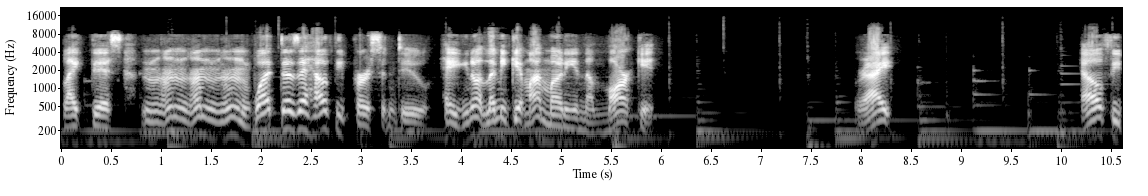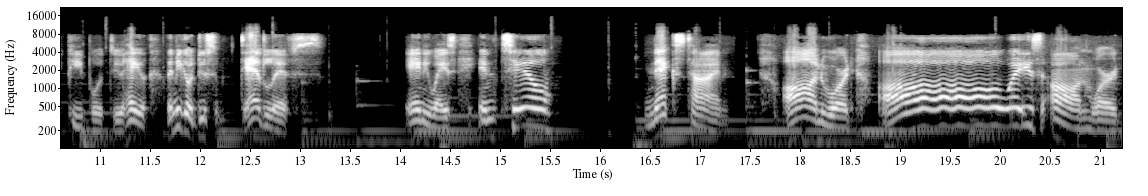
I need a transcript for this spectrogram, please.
like this. Mm, mm, mm, what does a healthy person do? Hey, you know what? Let me get my money in the market. Right? Healthy people do. Hey, let me go do some deadlifts. Anyways, until next time, onward, always onward.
